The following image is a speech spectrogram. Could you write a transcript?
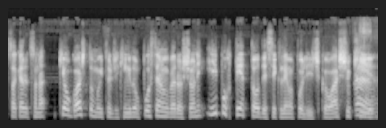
só quero adicionar que eu gosto muito de Kingdom por ser um Battle Shonen e por ter todo esse clima político. Eu acho que É,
